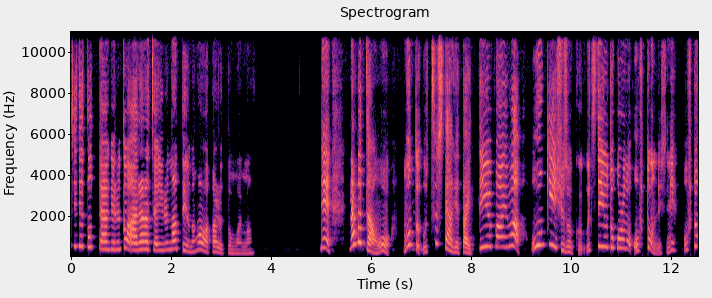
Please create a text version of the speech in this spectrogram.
じで撮ってあげると、あ、ララちゃんいるなっていうのがわかると思います。で、ララちゃんをもっと映してあげたいっていう場合は、大きい種族、うちでいうところのお布団ですね。お布団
